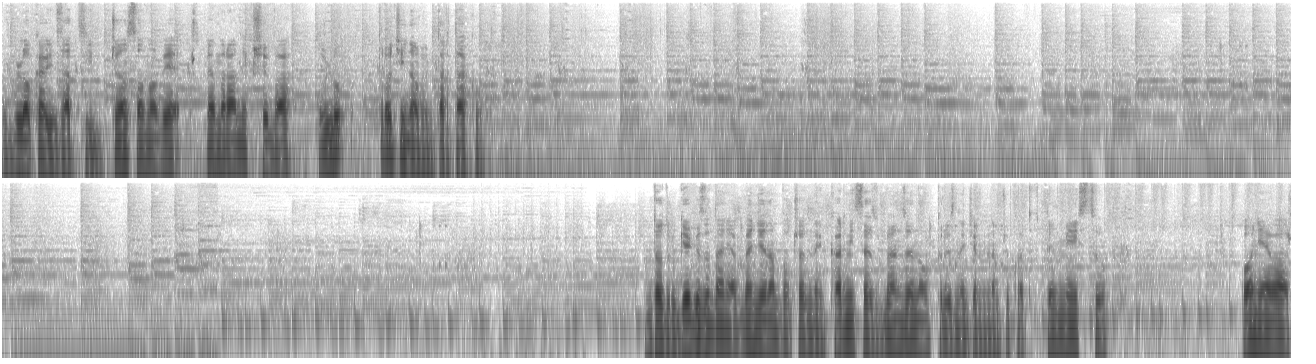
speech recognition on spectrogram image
w lokalizacji Johnsonowie, Szemranych Szybach lub Trocinowym Tartaku. Do drugiego zadania będzie nam potrzebny karnister z benzyną, który znajdziemy na przykład w tym miejscu, ponieważ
